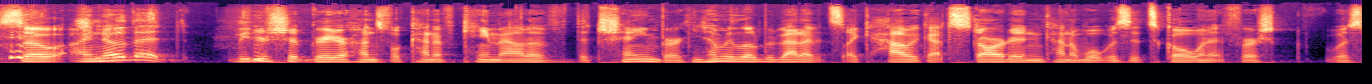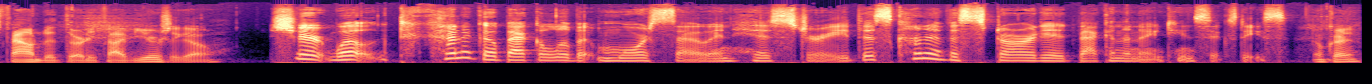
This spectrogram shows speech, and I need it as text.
So i know that leadership greater huntsville kind of came out of the chamber can you tell me a little bit about it it's like how it got started and kind of what was its goal when it first was founded 35 years ago Sure. Well, to kind of go back a little bit more so in history, this kind of started back in the 1960s. Okay.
